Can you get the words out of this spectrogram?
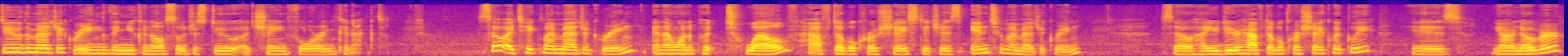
do the magic ring, then you can also just do a chain four and connect. So I take my magic ring and I want to put 12 half double crochet stitches into my magic ring. So how you do your half double crochet quickly is yarn over,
